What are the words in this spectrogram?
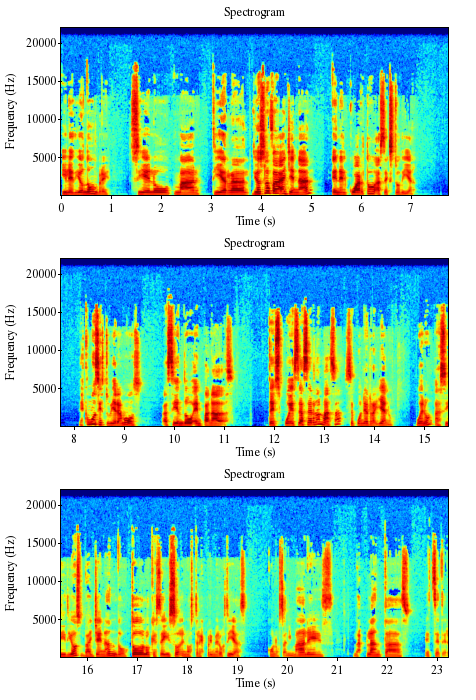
y le dio nombre, cielo, mar, tierra, Dios los va a llenar en el cuarto a sexto día. Es como si estuviéramos haciendo empanadas. Después de hacer la masa, se pone el relleno. Bueno, así Dios va llenando todo lo que se hizo en los tres primeros días, con los animales, las plantas, etc.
